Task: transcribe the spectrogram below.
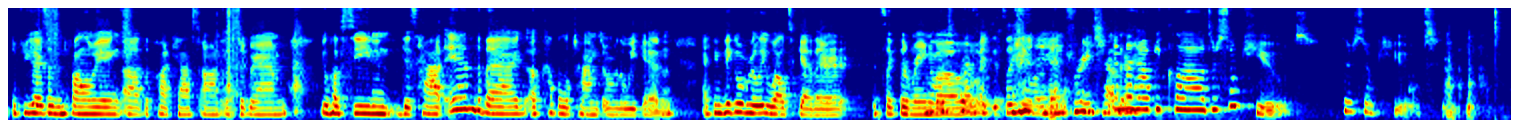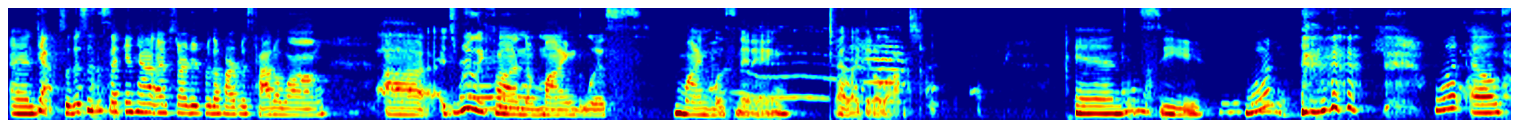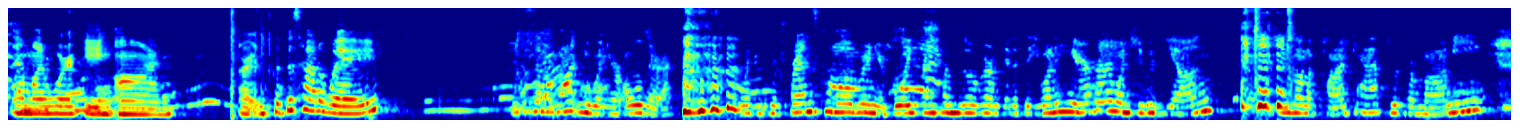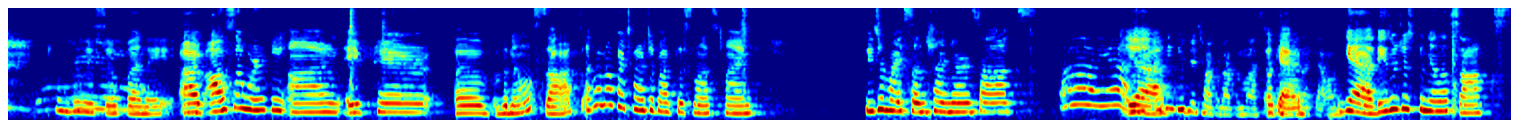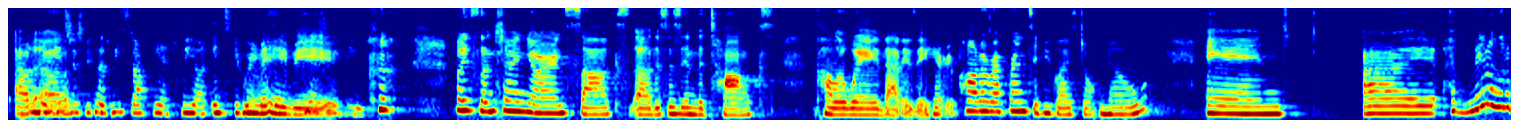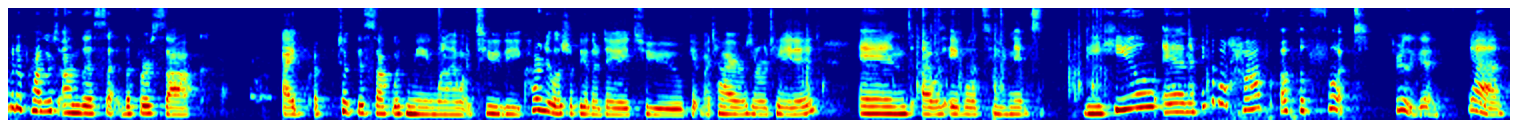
If you guys have been following uh, the podcast on Instagram, you'll have seen this hat and the bag a couple of times over the weekend. I think they go really well together. It's like the rainbow. No, it's perfect. It's like they were meant for each other. and the happy clouds are so cute. They're so cute. And yeah, so this is the second hat I've started for the Harvest Hat Along. Uh, it's really fun, mindless, mindless knitting. I like it a lot. And let's see, what what else am I working on? All right, and put this hat away. This is gonna haunt you when you're older. When your friends come over and your boyfriend comes over, I'm gonna say, "You want to hear her when she was young? She was on a podcast with her mommy." Really so funny. I'm also working on a pair of vanilla socks. I don't know if I talked about this last time. These are my sunshine yarn socks. Oh yeah, Yeah. I think you did talk about them last time. Okay. Yeah, I like that one. Yeah, these are just vanilla socks out Or maybe of it's just because we stalk and tweet on Instagram. Maybe. Yes, we do. my sunshine yarn socks. Uh, this is in the Tonks colorway. That is a Harry Potter reference, if you guys don't know. And I have made a little bit of progress on the the first sock. I, I took this sock with me when I went to the car dealership the other day to get my tires rotated, and I was able to knit the heel and I think about half of the foot. It's really good. Yeah.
